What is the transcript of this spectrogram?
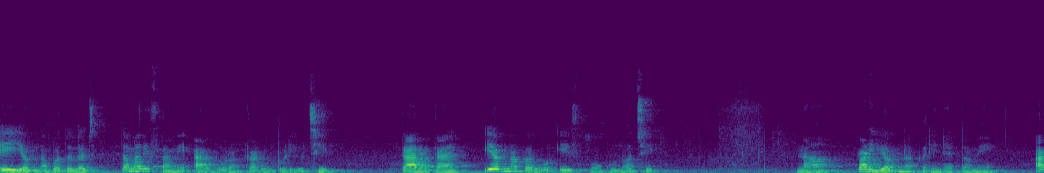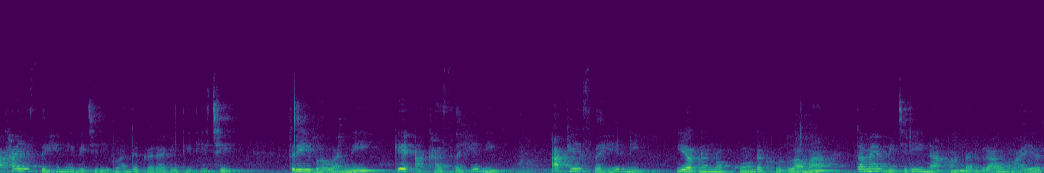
એ યજ્ઞ બદલ જ તમારી સામે આ વોરંટ કાઢવું પડ્યું છે. કારણ કાંઈ યજ્ઞ કરવો એ શું ગુનો છે? ના, પણ યજ્ઞ કરીને તમે આખાએ શહેરની વીજળી બંધ કરાવી દીધી છે. શ્રી ભવનની કે આખા શહેરની? આખે શહેરની યજ્ઞનો કુંડ ખોદવામાં તમે વીજળીના અંડરગ્રાઉન્ડ વાયર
